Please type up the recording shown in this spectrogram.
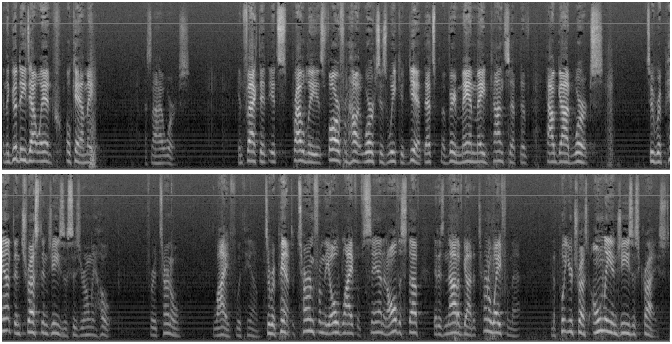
And the good deeds outweigh it. Okay, I made it. That's not how it works. In fact, it, it's probably as far from how it works as we could get. That's a very man made concept of how God works. To repent and trust in Jesus is your only hope for eternal life with Him. To repent, to turn from the old life of sin and all the stuff that is not of God, to turn away from that, and to put your trust only in Jesus Christ.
